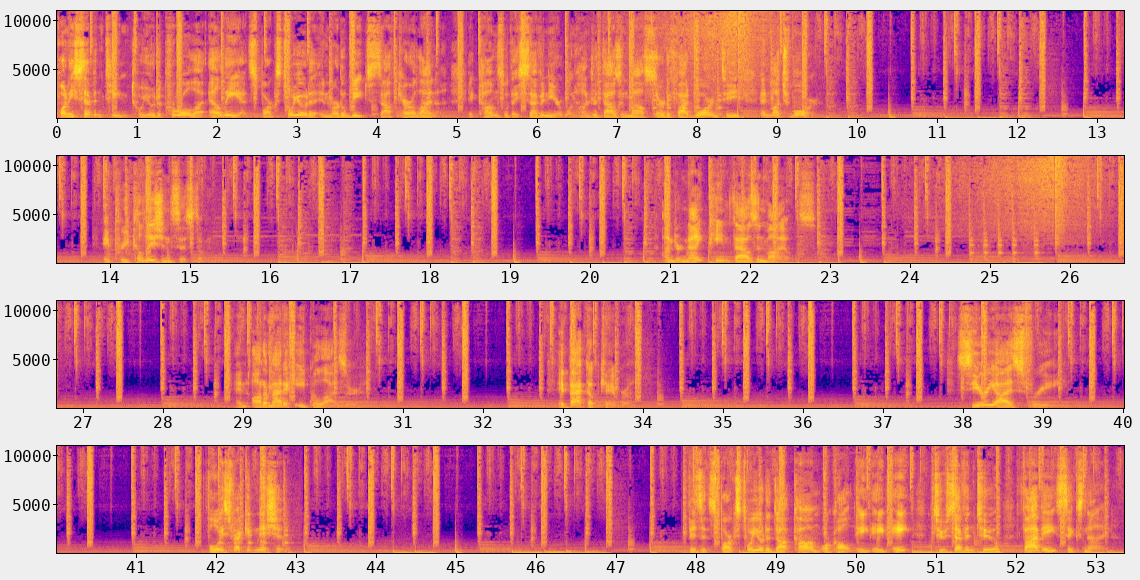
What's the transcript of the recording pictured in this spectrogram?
2017 Toyota Corolla LE at Sparks Toyota in Myrtle Beach, South Carolina. It comes with a 7 year, 100,000 mile certified warranty and much more. A pre collision system. Under 19,000 miles. An automatic equalizer. A backup camera. Siri Eyes Free. Voice recognition. Visit sparkstoyota.com or call 888 272 5869.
